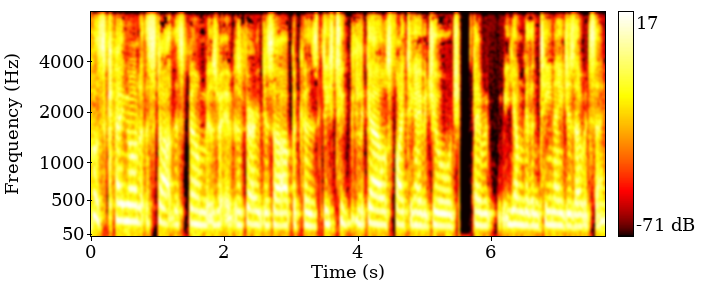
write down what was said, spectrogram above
what's going on at the start of this film. It was, it was very bizarre because these two girls fighting over george they were younger than teenagers i would say.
